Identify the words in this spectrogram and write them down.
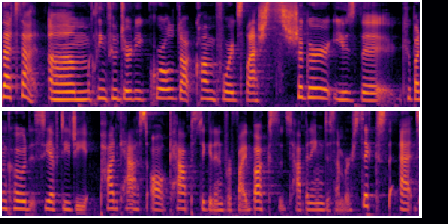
that's that. Um, cleanfooddirtygirl.com forward slash sugar. Use the coupon code CFDG podcast, all caps, to get in for five bucks. It's happening December 6th at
